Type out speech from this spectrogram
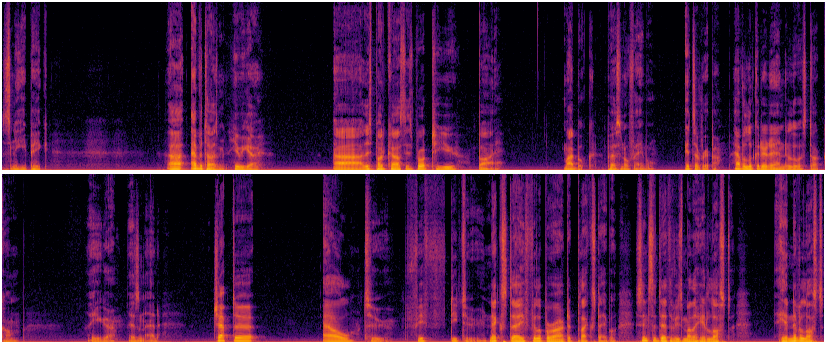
sneaky peek. Uh, advertisement. Here we go. Uh, this podcast is brought to you by my book, Personal Fable. It's a ripper. Have a look at it at anderlouis.com. There you go. There's an ad. Chapter L2, 52. Next day, Philip arrived at Blackstable. Since the death of his mother, he had lost. He had never lost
